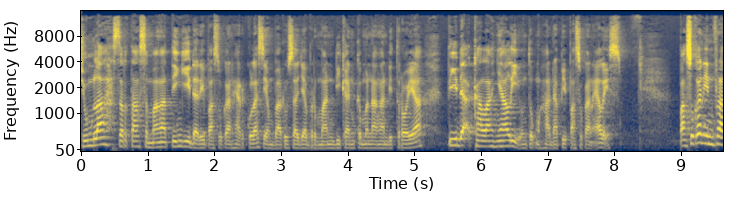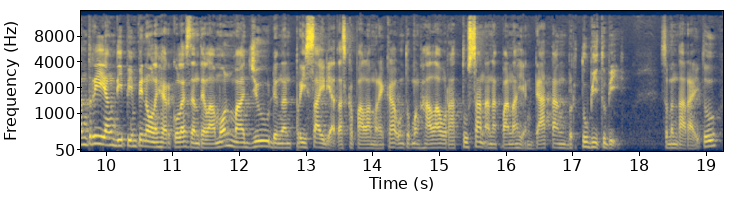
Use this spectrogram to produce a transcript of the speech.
jumlah serta semangat tinggi dari pasukan Hercules yang baru saja bermandikan kemenangan di Troya tidak kalah nyali untuk menghadapi pasukan Elis. Pasukan infanteri yang dipimpin oleh Hercules dan Telamon maju dengan perisai di atas kepala mereka untuk menghalau ratusan anak panah yang datang bertubi-tubi. Sementara itu,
